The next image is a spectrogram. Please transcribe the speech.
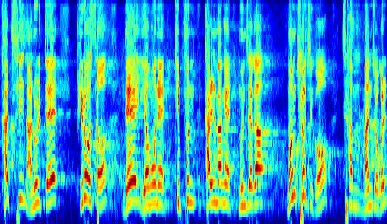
같이 나눌 때 비로소 내 영혼의 깊은 갈망의 문제가 멈춰지고 참 만족을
